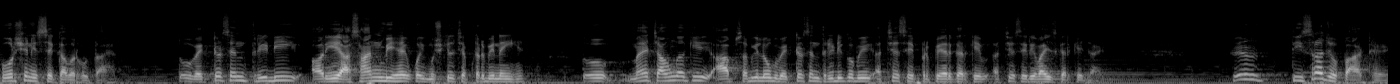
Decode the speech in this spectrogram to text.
पोर्शन इससे कवर होता है। तो वेक्टर्स इन थ्री और ये आसान भी है, कोई मुश्किल चैप्टर भी नहीं है। तो मैं चाहूँगा कि आप सभी लोग वेक्टर्स इन थ्री को भी अच्छे से प्रिपेयर करके, अच्छे से रिवाइज करके जाएँ। फिर तीसरा जो पार्ट है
